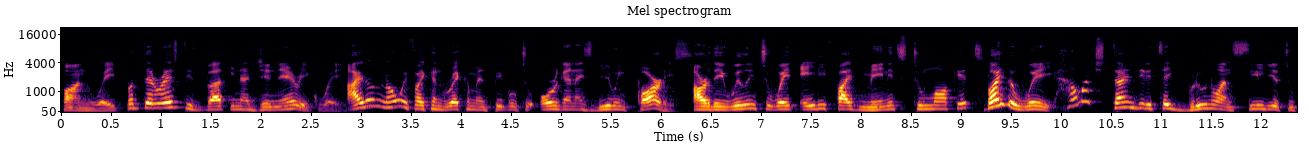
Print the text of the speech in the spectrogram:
fun way, but the rest is bad in a generic way. I don't know if I can recommend people to organize viewing parties. Are they willing to wait 85 minutes to mock it? By the way, how much time did it take Bruno and Silvio to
